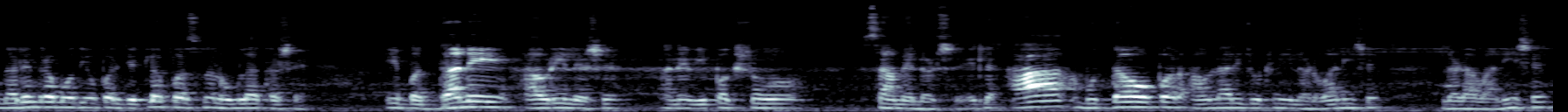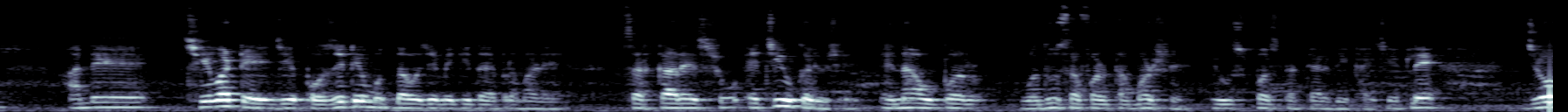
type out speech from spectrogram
નરેન્દ્ર મોદી ઉપર જેટલા પર્સનલ હુમલા થશે, એ બધાને આવરી લેશે અને વિપક્ષો સામે લડશે. એટલે આ મુદ્દાઓ પર આવનારી ચૂંટણી લડવાની છે, લડાવવાની છે. અને છેવટે જે પોઝિટિવ મુદ્દાઓ જે મેં કીધા એ પ્રમાણે સરકારે શું એચીવ કર્યું છે, એના ઉપર વધુ સફળતા મળશે એવું સ્પષ્ટ અત્યારે દેખાય છે. એટલે જો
